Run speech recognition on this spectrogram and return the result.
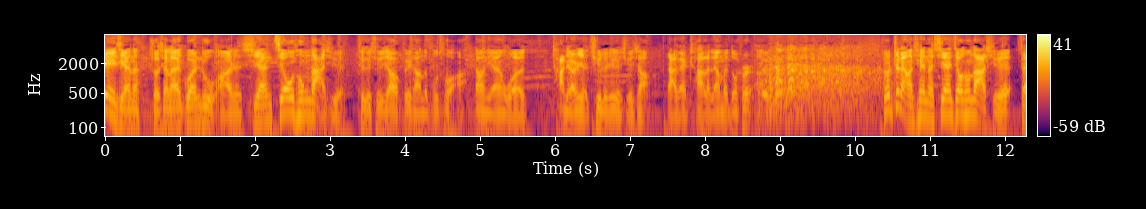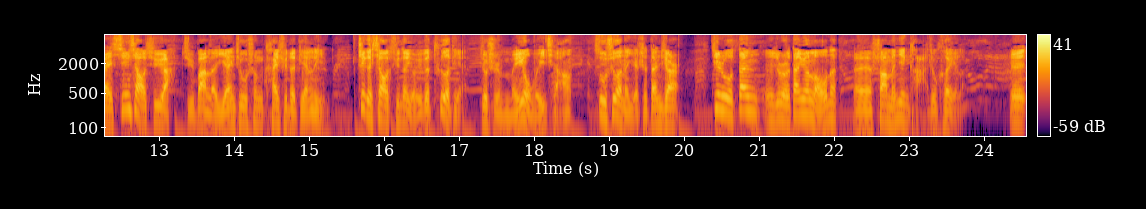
这一节呢，首先来关注啊，这西安交通大学这个学校非常的不错啊，当年我差点也去了这个学校，大概差了两百多分啊。说这两天呢，西安交通大学在新校区啊举办了研究生开学的典礼。这个校区呢有一个特点，就是没有围墙，宿舍呢也是单间儿。进入单就是单元楼呢，呃刷门禁卡就可以了。这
